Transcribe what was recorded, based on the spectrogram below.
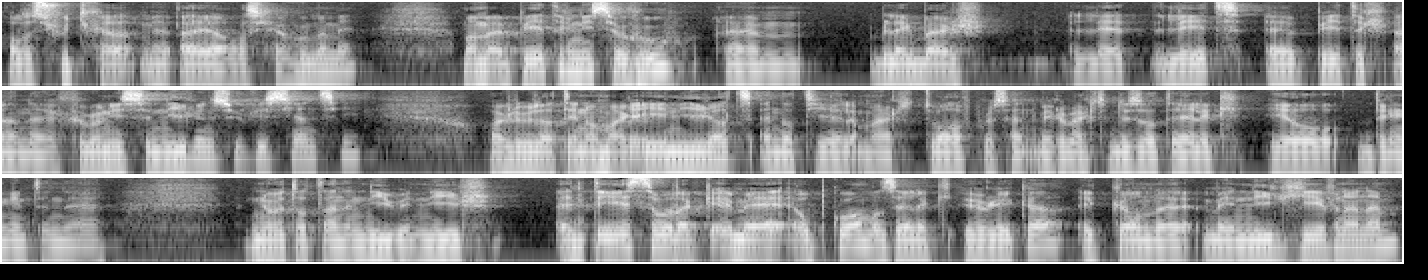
alles, goed gaat met, ah, ja, alles gaat goed met mij. Maar met Peter niet zo goed. Um, blijkbaar leed, uh, Peter aan uh, chronische nierinsufficiëntie, waardoor dat hij nog maar één nier had en dat hij eigenlijk maar 12% meer werkte. Dus dat hij eigenlijk heel dringend een nood had aan een nieuwe nier. En het eerste wat in mij opkwam was eigenlijk Eureka. Ik kan mijn nier geven aan hem.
